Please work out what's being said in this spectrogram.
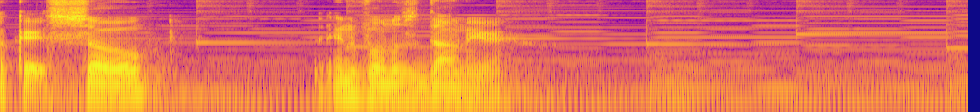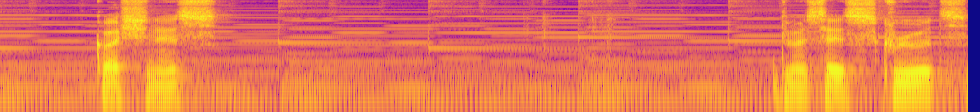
Okay, so the invuln is down here. Question is, do I say screw it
